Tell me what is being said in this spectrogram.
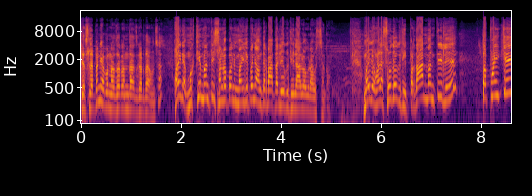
त्यसलाई पनि अब नजरअन्दाज गर्दा हुन्छ। होइन मुख्यमन्त्रीसँग पनि मैले पनि अन्तर्वार्ता लिएको थिएँ लालबाबु राउतसँग। मैले उहाँलाई सोधेको थिएँ प्रधानमन्त्रीले तपाईँकै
